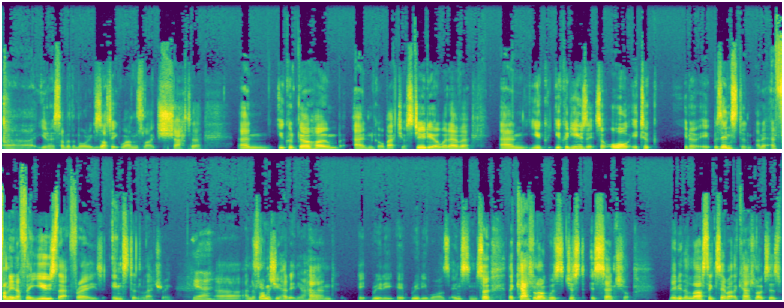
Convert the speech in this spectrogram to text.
uh, you know some of the more exotic ones like Shatter, and you could go home and go back to your studio or whatever, and you you could use it. So all it took. You know, it was instant, and, and funny enough, they used that phrase "instant lettering." yeah. Uh, and as long as you had it in your hand, it really it really was instant. So the catalog was just essential. Maybe the last thing to say about the catalogs is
